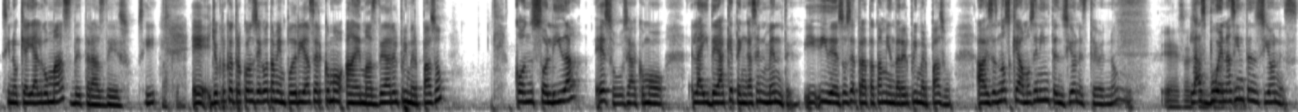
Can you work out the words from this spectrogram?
sino que hay algo más detrás de eso, ¿sí? Eh, yo creo que otro consejo también podría ser como, además de dar el primer paso, consolida eso, o sea, como la idea que tengas en mente. Y, de eso se trata también dar el primer paso. A veces nos quedamos en intenciones, te ven, ¿no? Las buenas intenciones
